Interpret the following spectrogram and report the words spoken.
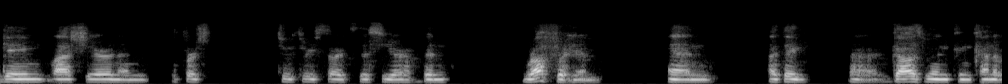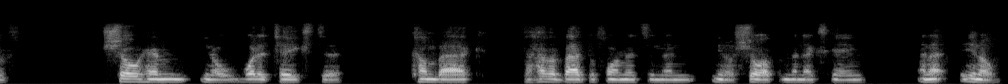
game last year, and then the first two three starts this year have been rough for him, and I think uh, Gausman can kind of show him, you know, what it takes to come back, to have a bad performance, and then you know show up in the next game, and I, you know,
